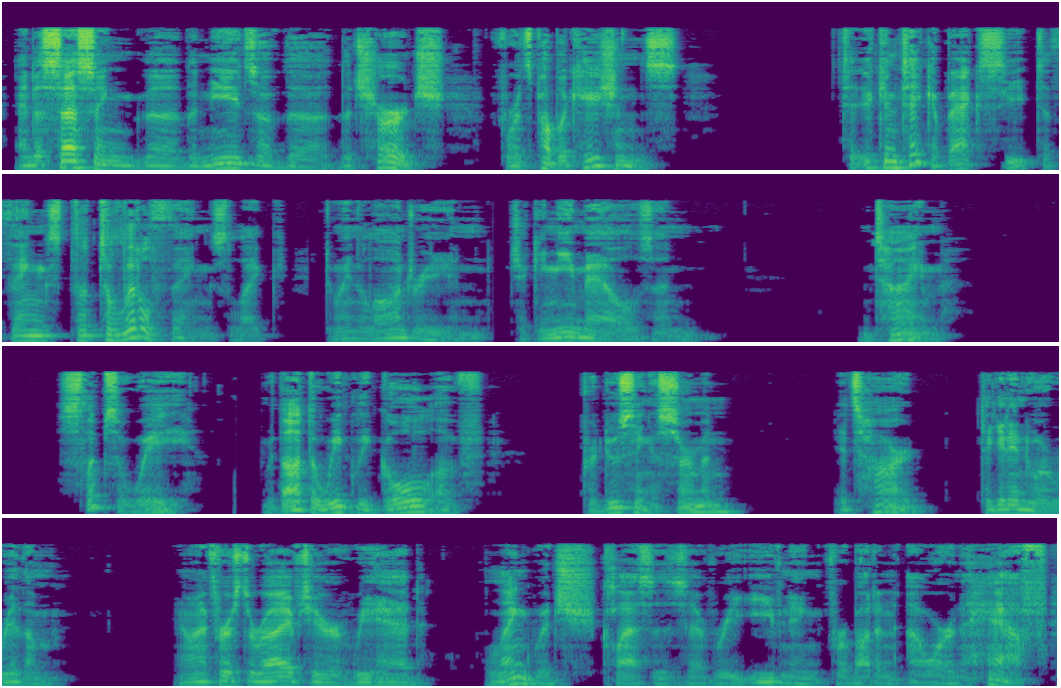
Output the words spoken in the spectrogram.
and assessing the, the needs of the, the church for its publications, it can take a back seat to things, to, to little things like doing the laundry and checking emails and time slips away without the weekly goal of producing a sermon, it's hard to get into a rhythm. And when I first arrived here, we had language classes every evening for about an hour and a half,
